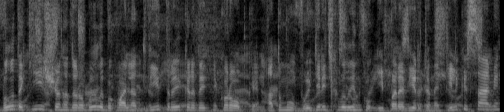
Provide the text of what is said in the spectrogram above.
Були такі, що не доробили буквально 2-3 кредитні коробки. А тому виділіть хвилинку і перевірте не тільки самі,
